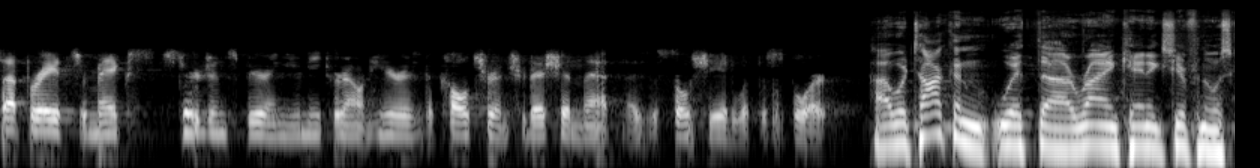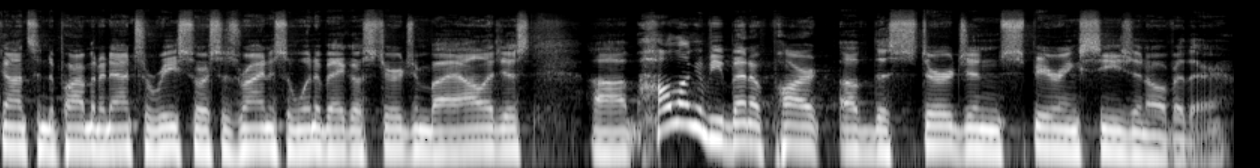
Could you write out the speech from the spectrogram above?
separates or makes sturgeon spearing unique around here is the culture and tradition that is associated with the sport. Uh, we're talking with uh, Ryan Koenigs here from the Wisconsin Department of Natural Resources. Ryan is a Winnebago sturgeon biologist. Uh, how long have you been a part of the sturgeon spearing season over there?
